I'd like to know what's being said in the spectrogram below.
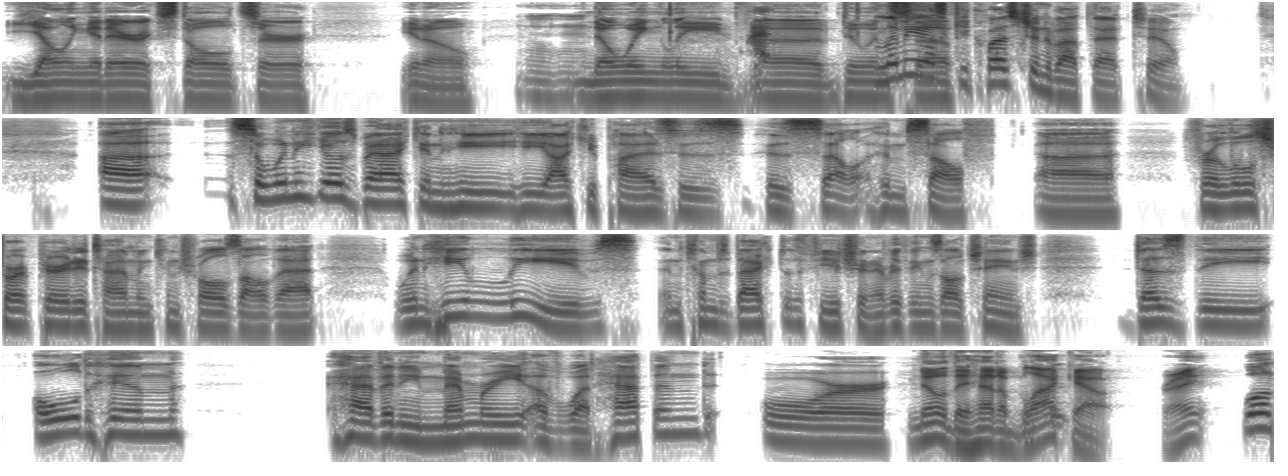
yelling at Eric Stoltz or you know Mhm. knowingly uh, doing Let me stuff. ask you a question about that too. Uh, so when he goes back and he he occupies his his cell himself uh, for a little short period of time and controls all that, when he leaves and comes back to the future and everything's all changed, does the old him have any memory of what happened, or no, they had a blackout, right? well,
